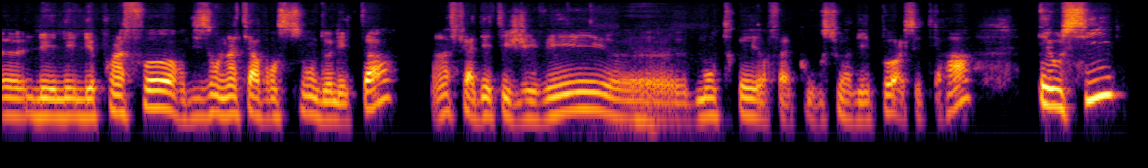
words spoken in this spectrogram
euh, les, les- les points forts, disons, de l'intervention de l'État, hein, faire des TGV, euh, montrer, enfin, construire des ports, etc. Et aussi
